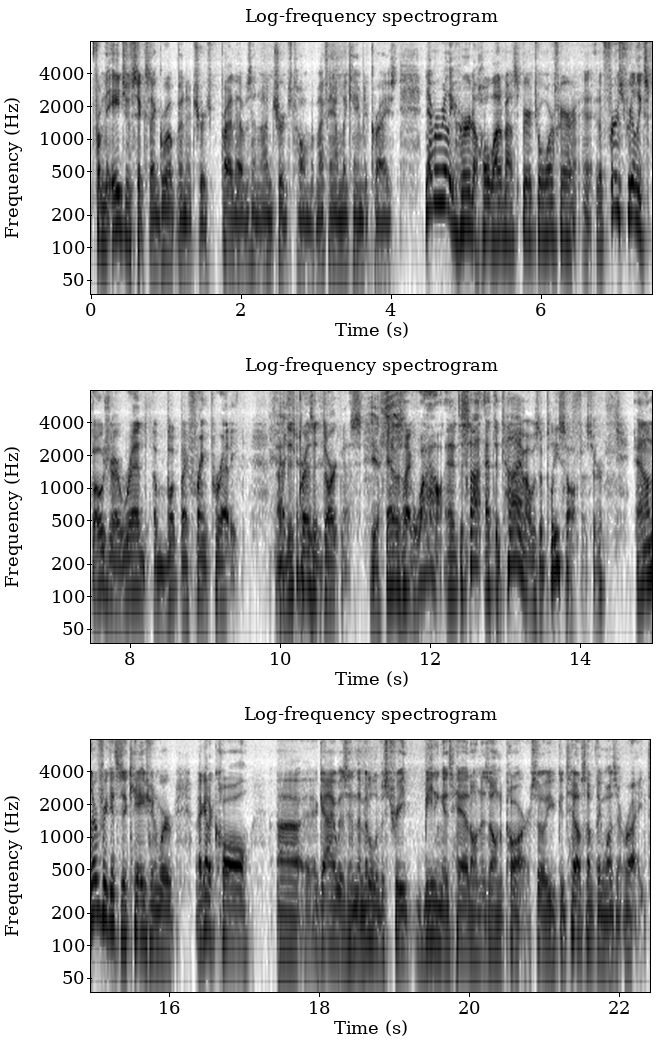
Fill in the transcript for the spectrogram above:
from the age of six, I grew up in a church. Probably that was an unchurched home, but my family came to Christ. Never really heard a whole lot about spiritual warfare. Uh, the first real exposure, I read a book by Frank Peretti. uh, this present darkness. Yes. And it was like, wow. And at the, at the time, I was a police officer. And I'll never forget this occasion where I got a call. Uh, a guy was in the middle of the street beating his head on his own car. So you could tell something wasn't right.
